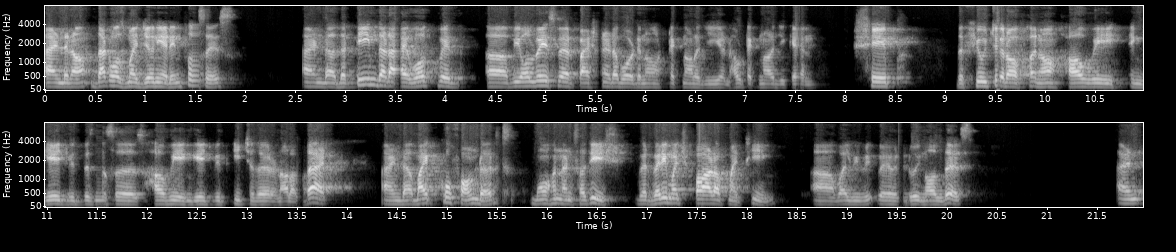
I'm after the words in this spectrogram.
and you know that was my journey at infosys. And uh, the team that i worked with uh, we always were passionate about you know technology and how technology can shape the future of you know how we engage with businesses how we engage with each other and all of that. And uh, my co-founders mohan and sajesh were very much part of my team uh, while we were doing all this. And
